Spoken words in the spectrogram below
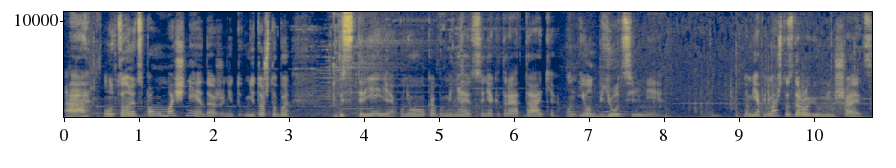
А, он становится, по-моему, мощнее даже. Не то, не то чтобы быстрее. У него как бы меняются некоторые атаки. Он, и он бьет сильнее. Но я понимаю, что здоровье уменьшается.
